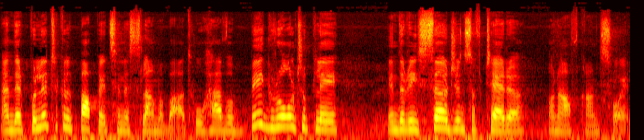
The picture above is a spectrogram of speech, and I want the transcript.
and their political puppets in Islamabad, who have a big role to play in the resurgence of terror on Afghan soil.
